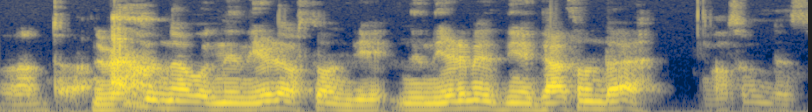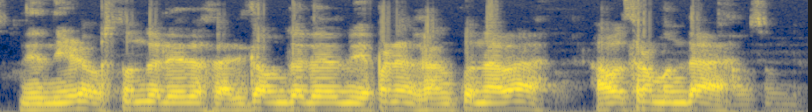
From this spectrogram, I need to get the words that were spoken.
నువ్వు వెళ్తున్నావు నీ నీడ వస్తుంది. నీ నీడ మీద నీ ధ్యాస ఉందా? అవసరం లేదు సార్. నీ నీడ వస్తుందో లేదో సరిగ్గా ఉందో లేదో ఎప్పుడైనా అనుకున్నావా? అవసరం ఉందా? అవసరం లేదు.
